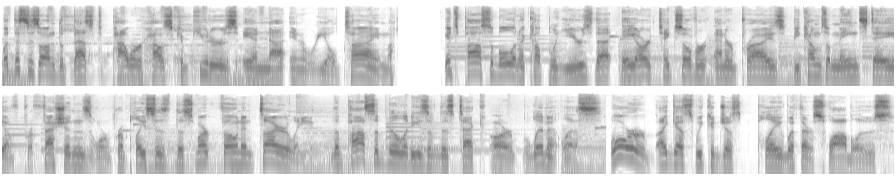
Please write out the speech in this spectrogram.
but this is on the best powerhouse computers and not in real time. It's possible in a couple years that AR takes over enterprise, becomes a mainstay of professions, or replaces the smartphone entirely. The possibilities of this tech are limitless. Or, I guess we could just play with our Swablus.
